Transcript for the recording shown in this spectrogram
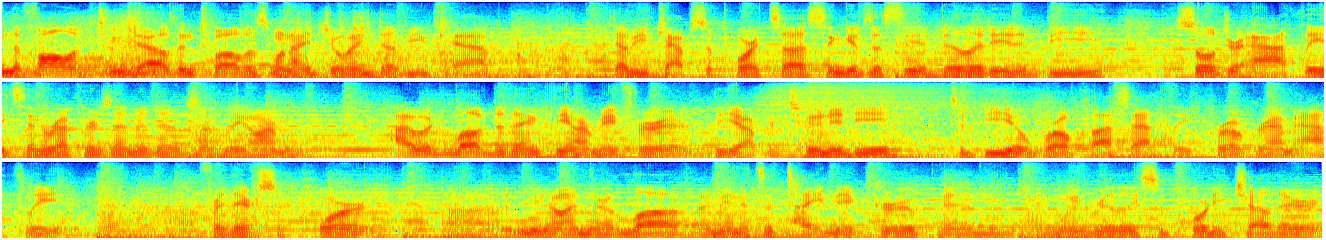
In the fall of 2012 is when I joined WCAP. WCAP supports us and gives us the ability to be soldier athletes and representatives of the Army. I would love to thank the Army for the opportunity to be a world-class athlete program athlete, uh, for their support, uh, you know, and their love. I mean, it's a tight-knit group and, and we really support each other.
